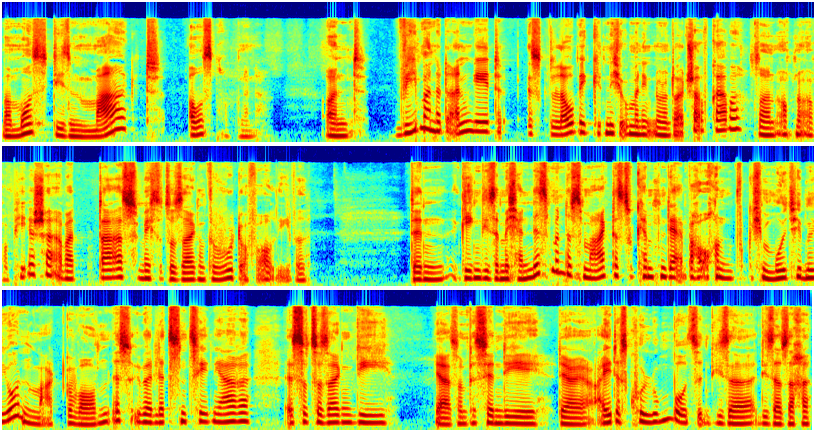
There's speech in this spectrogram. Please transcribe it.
Man muss diesen Markt austrocknen. Und wie man das angeht, ist, glaube ich, nicht unbedingt nur eine deutsche Aufgabe, sondern auch eine europäische, aber da ist für mich sozusagen the root of all evil. Denn gegen diese Mechanismen des Marktes zu kämpfen, der einfach auch ein wirklich Multimillionenmarkt geworden ist über die letzten zehn Jahre, ist sozusagen die, ja, so ein bisschen die, der Ei des Kolumbus in dieser, dieser Sache.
